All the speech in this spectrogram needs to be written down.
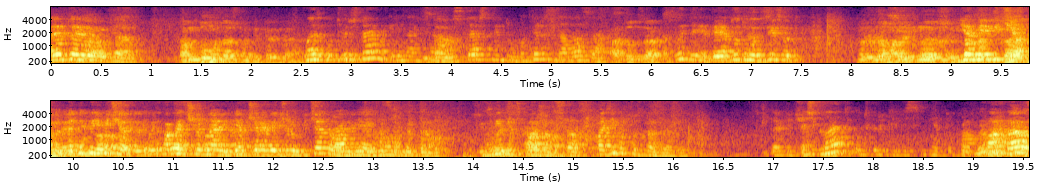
Это, да. Там Дума должна быть когда. Мы утверждаем, Ирина Александровна, Да. Государственная Дума. Ты раздала ЗАГС. А тут ЗАГС. Вы до Это я тут вот здесь вот, Надо добавить на... я на перепечатаю, это перепечатаю, Это это пока черновик, я вчера вечером печатала, может быть, да. Извините, пожалуйста, спасибо, что сказали. Это я Значит, мы утвердили смету по Пока.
